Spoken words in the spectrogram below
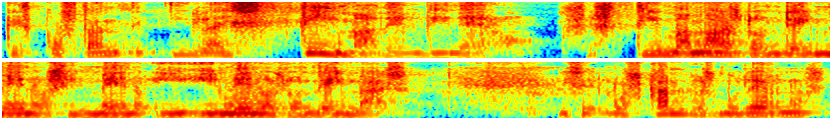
que es constante, y la estima del dinero. Se estima más donde hay menos y menos, y, menos donde hay más. Dice, los cambios modernos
